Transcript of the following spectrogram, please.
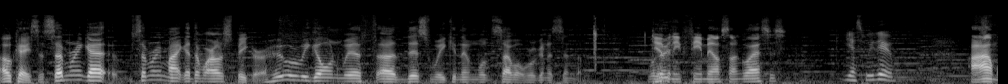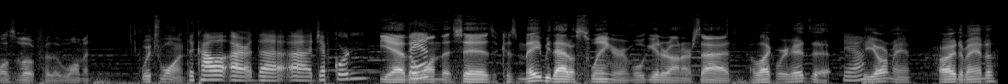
Okay, so submarine got submarine Mike got the wireless speaker. Who are we going with uh, this week, and then we'll decide what we're going to send them. Do you have any female sunglasses? Yes, we do. I almost vote for the woman. Which one? The Kyle, or the uh, Jeff Gordon. Yeah, the fan? one that says because maybe that'll swing her and we'll get her on our side. I like where your head's at. Yeah. PR man. All right, Amanda.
